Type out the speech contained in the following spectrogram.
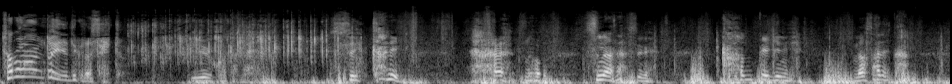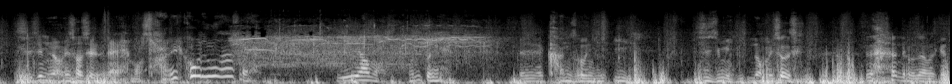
ちょろんと入れてくださいということでしっかり あの砂出しね完璧になされたしじみの味噌汁ね。もう最高でございますね。いやもう本当に、えー、肝臓にいいしじみの味噌汁。なんでございますけど。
